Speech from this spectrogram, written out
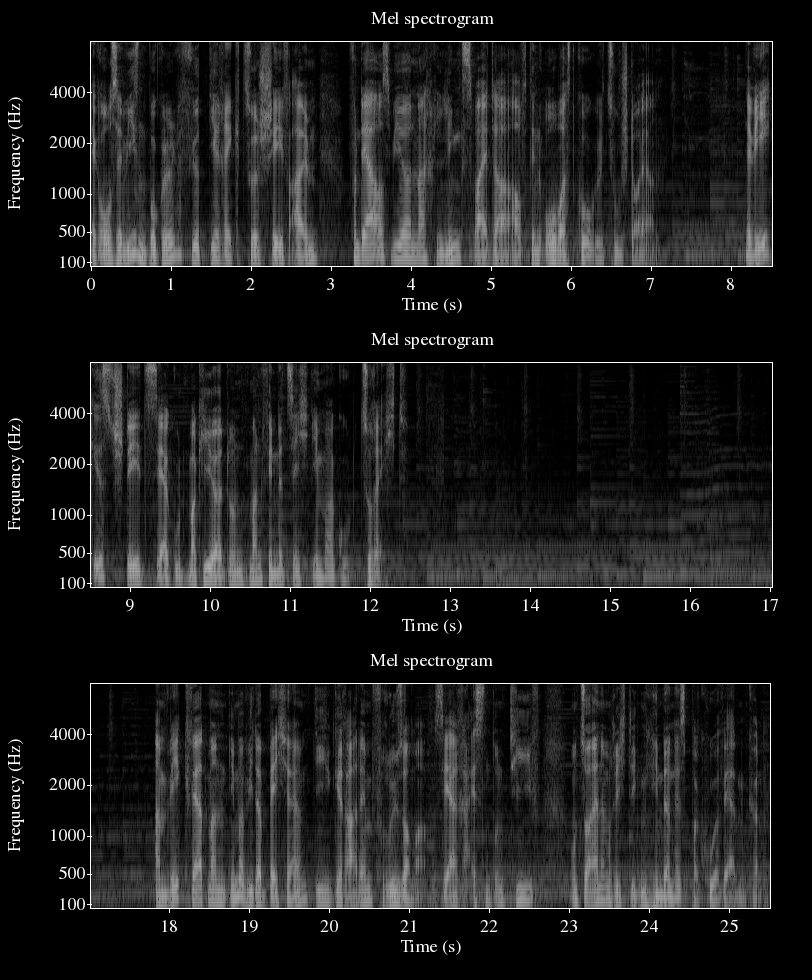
Der große Wiesenbuckel führt direkt zur Schäfalm, von der aus wir nach links weiter auf den Oberstkogel zusteuern. Der Weg ist stets sehr gut markiert und man findet sich immer gut zurecht. Am Weg quert man immer wieder Bäche, die gerade im Frühsommer sehr reißend und tief und zu einem richtigen Hindernisparcours werden können.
